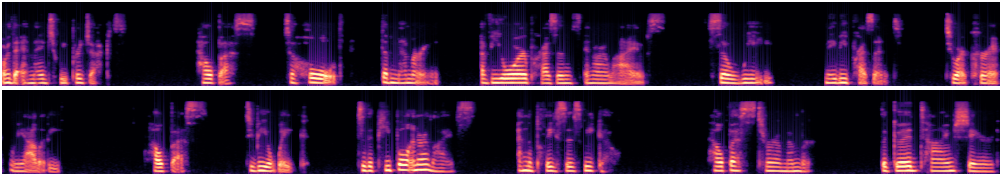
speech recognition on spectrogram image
or the image we project. Help us to hold the memory of your presence in our lives so we may be present to our current reality. Help us to be awake to the people in our lives and the places we go. Help us to remember the good times shared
